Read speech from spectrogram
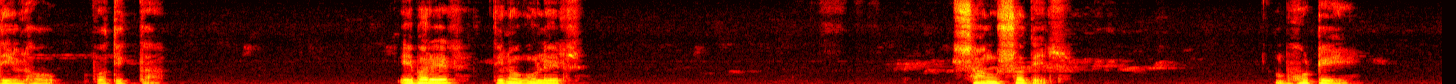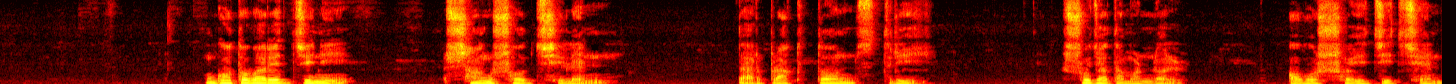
দৃঢ় প্রতিজ্ঞা। এবারের তৃণমূলের সাংসদের ভোটে গতবারের যিনি সাংসদ ছিলেন তার প্রাক্তন স্ত্রী সুজাতা মণ্ডল অবশ্যই জিতছেন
